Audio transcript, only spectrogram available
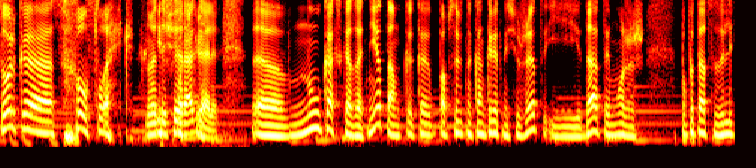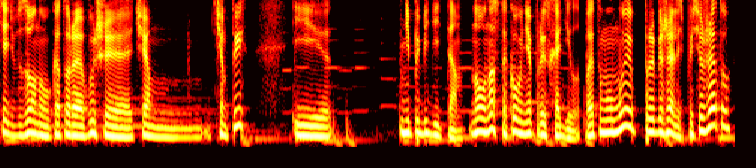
Только Souls-like. Но это еще и рогалик. Э, ну, как сказать, нет, там абсолютно конкретный сюжет, и да, ты можешь попытаться залететь в зону, которая выше, чем, чем ты, и не победить там. Но у нас такого не происходило. Поэтому мы пробежались по сюжету,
